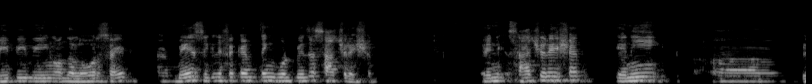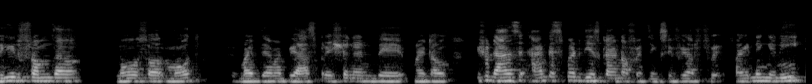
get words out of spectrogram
bp being on the lower side and main significant thing would be the saturation. Any saturation any uh, bleed from the nose or mouth might there might be aspiration and they might have you should anticipate these kind of things. If you are finding any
